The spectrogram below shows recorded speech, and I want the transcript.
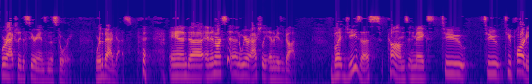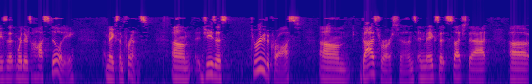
We're actually the Syrians in this story. We're the bad guys. and, uh, and in our sin, we are actually enemies of God. But Jesus comes and makes two, two, two parties that, where there's hostility, makes them friends. Um, Jesus, through the cross, um, dies for our sins and makes it such that, uh,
